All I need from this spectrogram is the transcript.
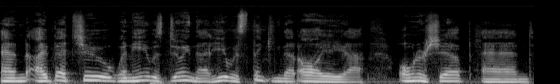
And I bet you when he was doing that, he was thinking that, oh, yeah, yeah ownership and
